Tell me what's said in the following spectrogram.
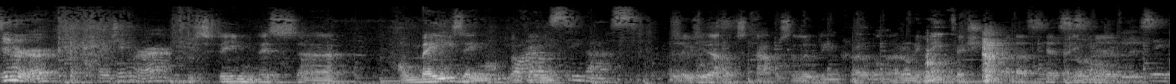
dinner. Beijing rare. who steamed this uh, amazing Wild looking. sea bass. Susie, that looks absolutely incredible. and I don't even eat fish. Oh, that's gets so near. Easy,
